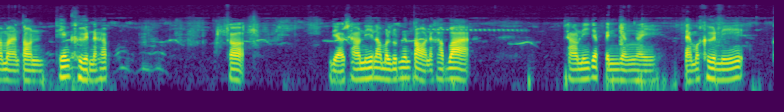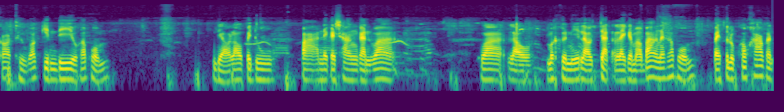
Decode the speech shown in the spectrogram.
ประมาณตอนเที่ยงคืนนะครับ ก็ เดี๋ยวเช้านี้เรามาลุ้นกันต่อนะครับว่า เช้านี้จะเป็นยังไง แต่เมื่อคืนนี้ก็ถือว่ากินดีอยู่ครับผม เดี๋ยวเราไปดูปลาในกระชังกันว่า ว่าเราเมื่อคืนนี้เราจัดอะไรกันมาบ้างนะครับผมไปสรุปคร่าวๆกัน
